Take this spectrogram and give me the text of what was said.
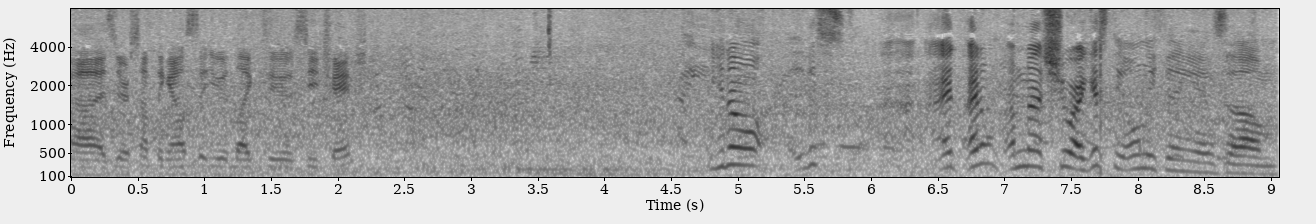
Uh, is there something else that you would like to see changed? You know, this I, I don't I'm not sure. I guess the only thing is um,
